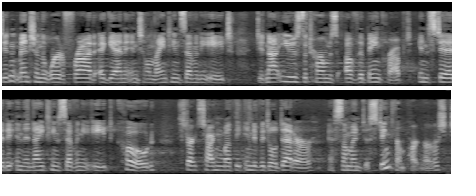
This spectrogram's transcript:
didn't mention the word fraud again until 1978, did not use the terms of the bankrupt. Instead, in the 1978 code, starts talking about the individual debtor as someone distinct from partners.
